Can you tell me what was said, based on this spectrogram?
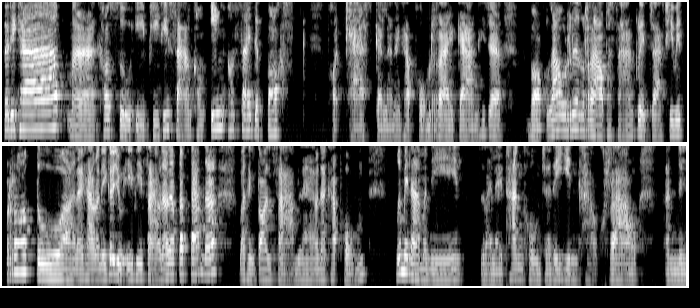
สวัสดีครับ มาเข้าสู่ EP ที่ 3 ของ In Outside the Box Podcast กันแล้วนะครับ ผมรายการที่จะบอกเล่าเรื่องราวภาษาอังกฤษจากชีวิตรอบตัวนะครับวันนี้ก็อยู่ EP 3 แล้วนะแป๊บๆนะ มาถึงตอน 3 แล้วนะครับผมเมื่อไม่นานมานี้หลาย ๆ ท่านคงจะได้ยินข่าวคราว อันหนึ่ง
